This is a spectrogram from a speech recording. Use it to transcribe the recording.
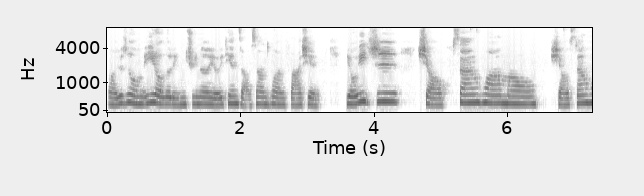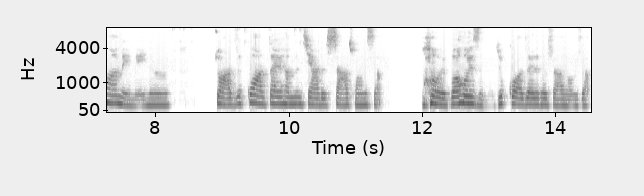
啊，就是我们一楼的邻居呢。有一天早上，突然发现有一只小三花猫、小三花美眉呢，爪子挂在他们家的纱窗上，然后也不知道为什么就挂在那个纱窗上。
